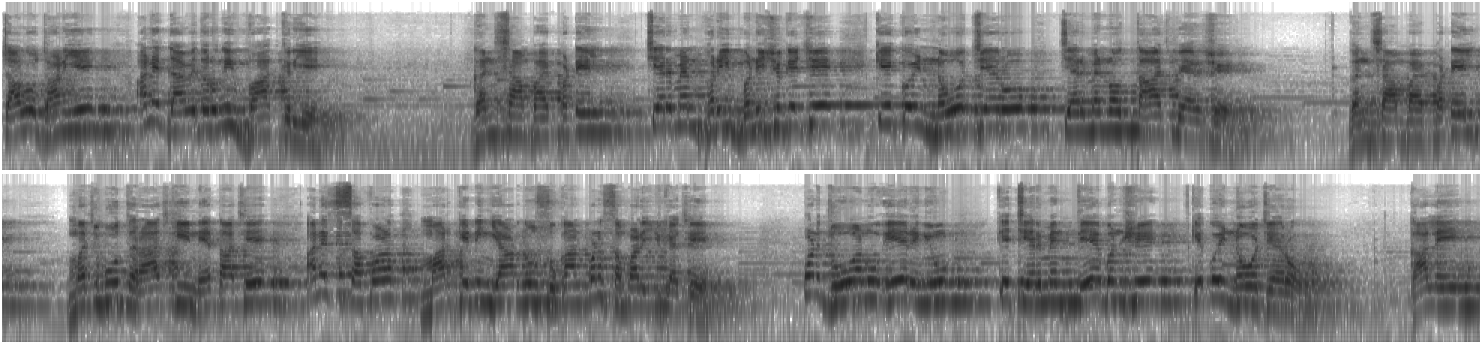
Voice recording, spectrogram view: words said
ચાલો જાણીએ અને દાવેદારોની વાત કરીએ. ઘનશ્યામભાઈ પટેલ ચેરમેન ફરી બની શકે છે કે કોઈ નવો ચહેરો ચેરમેનનો તાજ પહેરશે? ઘનશ્યામભાઈ પટેલ મજબૂત રાજકીય નેતા છે અને સફળ માર્કેટિંગ યાર્ડનું સુકાન પણ સંભાળી ચૂક્યા છે. પણ જોવાનું એ રહ્યું કે ચેરમેન તે બનશે કે કોઈ નવો ચહેરો. કાલે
